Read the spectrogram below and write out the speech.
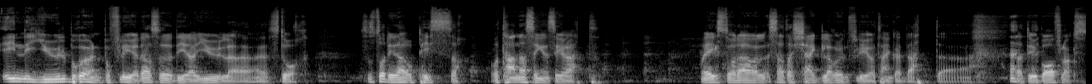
inn i hjulbrønnen på flyet, der så de der hjulet står. Så står de der og pisser og tenner seg en sigarett. Og jeg står der og setter kjegler rundt flyet og tenker at dette, dette er jo bare flaks.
